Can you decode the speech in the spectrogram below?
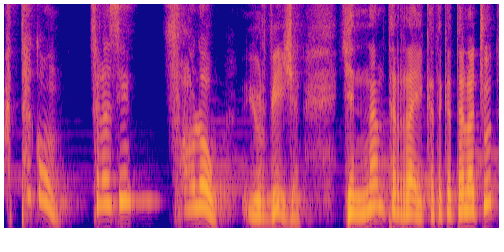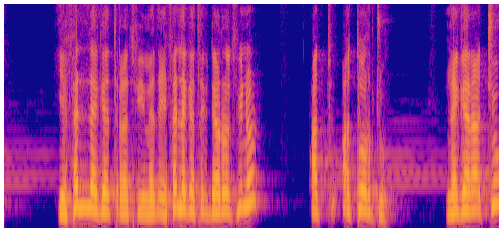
አታቀውም ስለዚህ follow your vision። የእናንተ ራእይ ከተከተላችሁት የፈለገ ጥረት ቢመጣ የፈለገ ተግዳሮት ቢኖር አትወርዱ። ነገራችሁ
